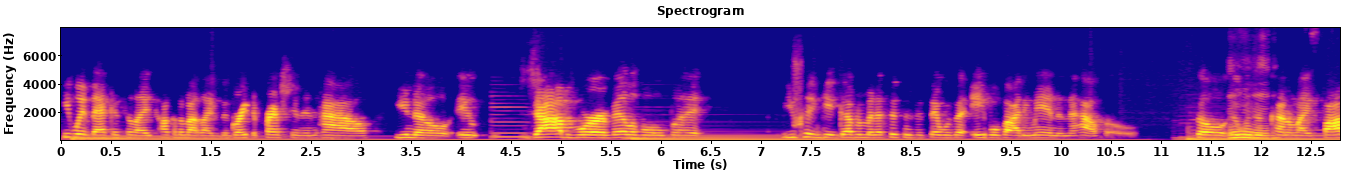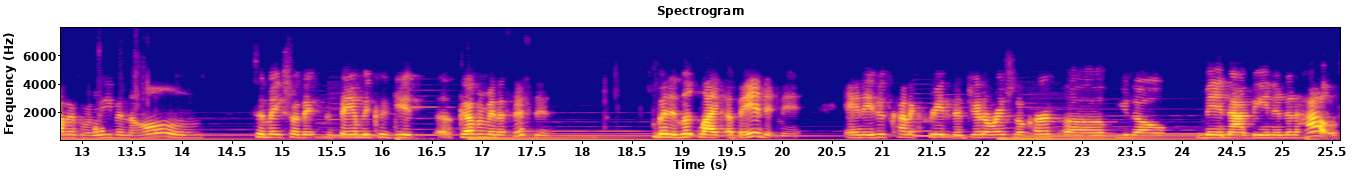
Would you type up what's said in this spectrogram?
he went back into like talking about like the great depression and how you know it jobs were available but you couldn't get government assistance if there was an able-bodied man in the household so it was just Mm. kind of like fathers were leaving the homes to make sure that the family could get uh, government assistance but it looked like abandonment. And it just kind of created a generational curse of you know men not being in the house.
